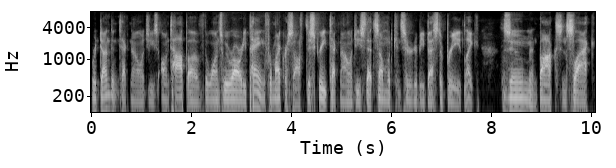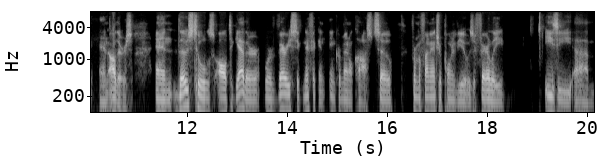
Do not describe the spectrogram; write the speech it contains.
redundant technologies on top of the ones we were already paying for Microsoft, discrete technologies that some would consider to be best of breed, like Zoom and Box and Slack and others. And those tools all together were very significant incremental costs. So, from a financial point of view, it was a fairly easy um,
